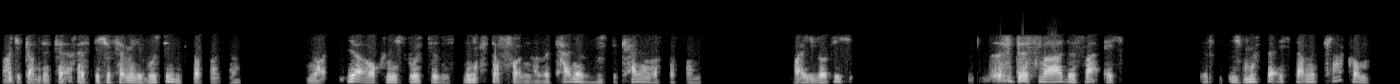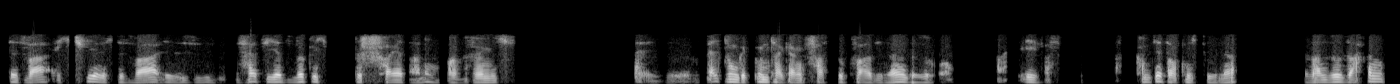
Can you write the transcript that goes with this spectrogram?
Aber die ganze restliche Family wusste nichts davon. Ne? Ja, ihr auch nicht wusste nichts davon. Also keiner wusste keiner was davon. Weil ich wirklich, das, das war, das war echt, das, ich musste echt damit klarkommen das war echt schwierig. Das war, es, es sich jetzt wirklich bescheuert an, aber für mich Weltuntergang fast so quasi, ne? So, oh, ey, was, was kommt jetzt auf mich zu, ne? Das waren so Sachen,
